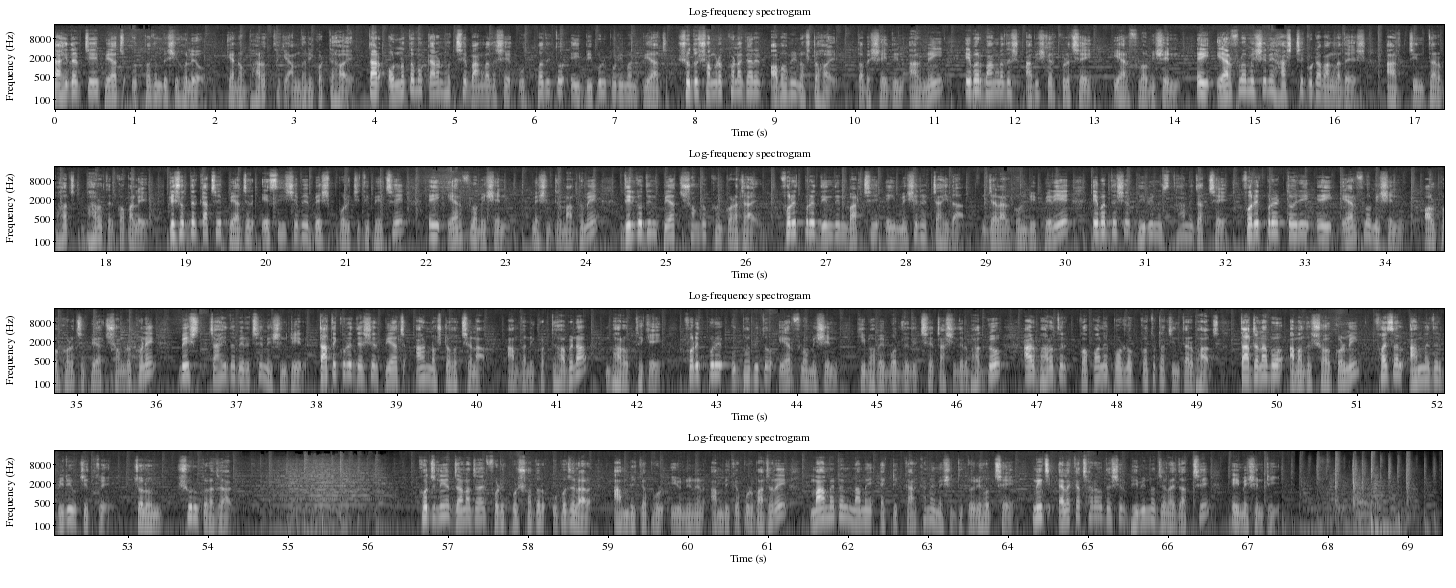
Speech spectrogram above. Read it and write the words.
চাহিদার চেয়ে পেঁয়াজ উৎপাদন বেশি হলেও কেন ভারত থেকে আমদানি করতে হয়? তার অন্যতম কারণ হচ্ছে বাংলাদেশে উৎপাদিত এই বিপুল পরিমাণ পেঁয়াজ শুধু সংরক্ষণাগারের অভাবেই নষ্ট হয়। তবে সেই দিন আর নেই, এবার বাংলাদেশ আবিষ্কার করেছে এয়ারফ্লো মেশিন। এই এয়ারফ্লো মেশিনে হাসছে গোটা বাংলাদেশ, আর চিন্তার ভাঁজ ভারতের কপালে। কৃষকদের কাছে পেঁয়াজের এসি হিসেবে বেশ পরিচিতি পেয়েছে এই এয়ারফ্লো মেশিন। মেশিনটির মাধ্যমে দীর্ঘদিন পেঁয়াজ সংরক্ষণ করা যায়। ফরিদপুরে দিন দিন বাড়ছে এই মেশিনের চাহিদা। জেলার গণ্ডি পেরিয়ে এবার দেশের বিভিন্ন স্থানে যাচ্ছে ফরিদপুরের তৈরি এই এয়ারফ্লো মেশিন। অল্প খরচে পেঁয়াজ সংরক্ষণে বেশ চাহিদা বেড়েছে মেশিনটির। তাতে করে দেশের পেঁয়াজ আর নষ্ট হচ্ছে না। আমদানি করতে হবে না ভারত থেকে। ফরিদপুরে উদ্ভাবিত এয়ারফ্লো মেশিন কীভাবে বদলে দিচ্ছে চাষিদের ভাগ্য আর ভারতের কপালে পড়ল কতটা চিন্তার ভাঁজ, তা জানাব আমাদের সহকর্মী ফয়সাল আহমেদের ভিডিও চিত্রে। চলুন শুরু করা যাক। খোঁজ নিয়ে জানা যায় ফরিদপুর সদর উপজেলার আম্বিকাপুর ইউনিয়নের আম্বিকাপুর বাজারে মা মেটাল নামে একটি কারখানায় মেশিনটি তৈরি হচ্ছে। নিজ এলাকা ছাড়াও দেশের বিভিন্ন জেলায় যাচ্ছে এই মেশিনটি।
